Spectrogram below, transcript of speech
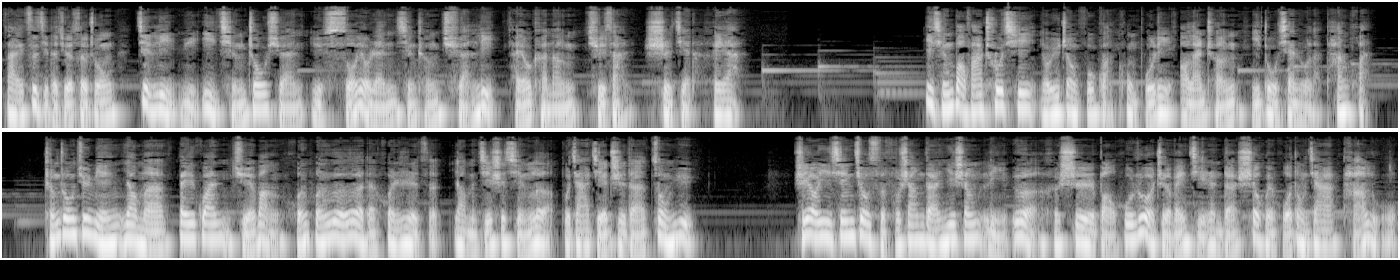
在自己的角色中尽力与疫情周旋，与所有人形成权力，才有可能驱散世界的黑暗。疫情爆发初期，由于政府管控不力，奥兰城一度陷入了瘫痪。城中居民要么悲观绝望、浑浑噩噩的混日子，要么及时行乐、不加节制的纵欲。只有一心救死扶伤的医生李鄂和视保护弱者为己任的社会活动家塔鲁，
